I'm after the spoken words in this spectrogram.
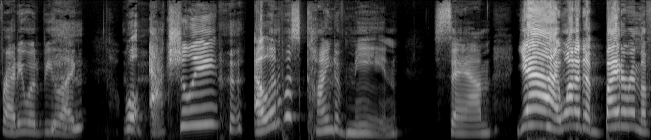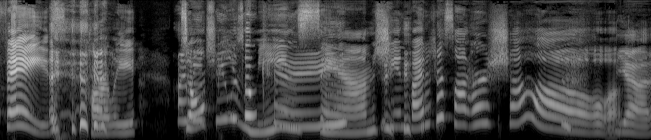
Freddie would be like, "Well, actually, Ellen was kind of mean." Sam, yeah, I wanted to bite her in the face. Carly, I don't she be was mean, okay. Sam. She invited us on her show. Yeah.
